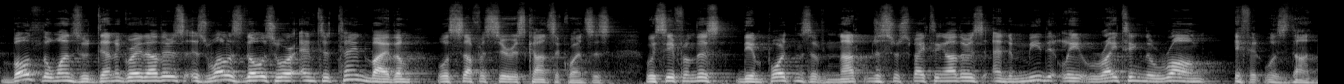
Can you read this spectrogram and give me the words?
both the ones who denigrate others as well as those who are entertained by them will suffer serious consequences. We see from this the importance of not disrespecting others and immediately righting the wrong if it was done.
